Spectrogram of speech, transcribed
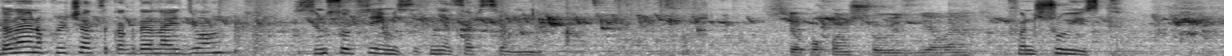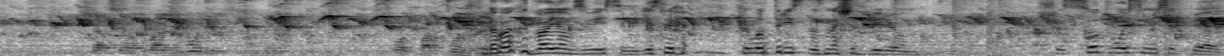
Да, наверное, включаться, когда найдем. 770. Нет, совсем нет. Все по фэншую сделаем. Фэншуист. Сейчас я вот возьму здесь, смотри. Вот, подхожий. Давай вдвоем взвесим. Если кило 300, значит берем. 685.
